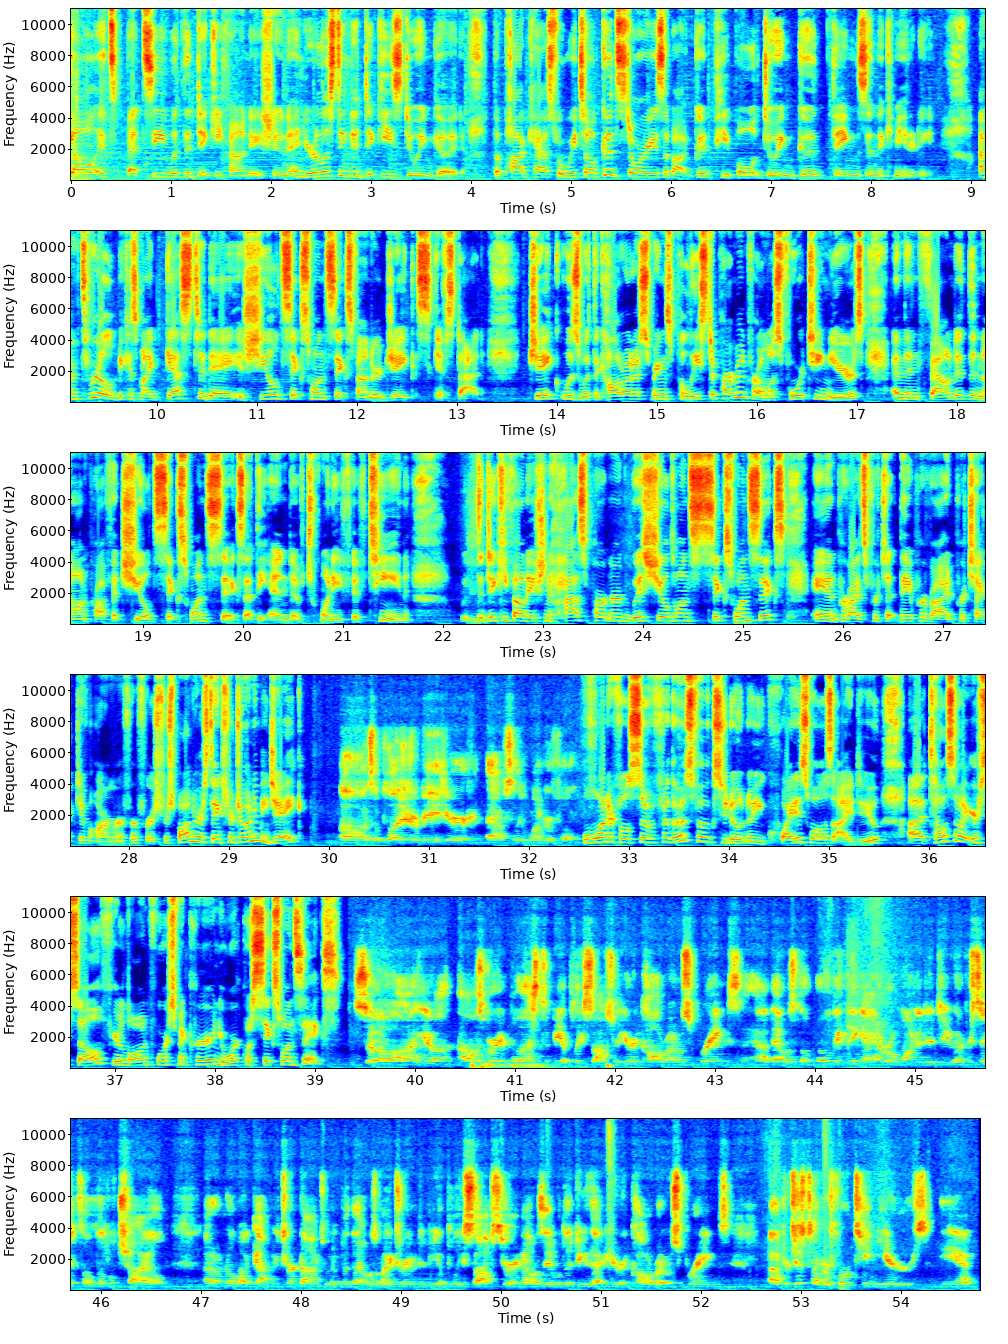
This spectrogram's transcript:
y'all, it's Betsy with the Dickey Foundation, and you're listening to Dickey's Doing Good, the podcast where we tell good stories about good people doing good things in the community. I'm thrilled because my guest today is Shield 616 founder Jake Skifstad. Jake was with the Colorado Springs Police Department for almost 14 years and then founded the nonprofit Shield 616 at the end of 2015 the Dickey Foundation has partnered with Shield 1616 and provides prote- they provide protective armor for first responders. Thanks for joining me, Jake. Uh, it's a pleasure to be here. Absolutely wonderful. Well, wonderful. So, for those folks who don't know you quite as well as I do, uh, tell us about yourself, your law enforcement career, and your work with 616. So, uh, you know, I was very blessed to be a police officer here in Colorado Springs. Uh, that was the only thing I ever wanted to do ever since a little child. I don't know what got me turned on to it, but that was my dream to be a police officer, and I was able to do that here in Colorado Springs uh, for just under 14 years. And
